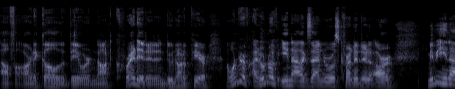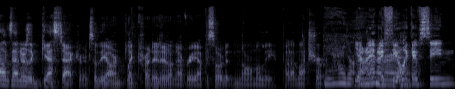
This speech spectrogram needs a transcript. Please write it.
Alpha article that they were not credited and do not appear. I wonder if I don't know if Ian Alexander was credited or maybe Ian Alexander is a guest actor, and so they aren't like credited on every episode normally. But I'm not sure. yeah i don't Yeah, I, I feel like I've seen.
